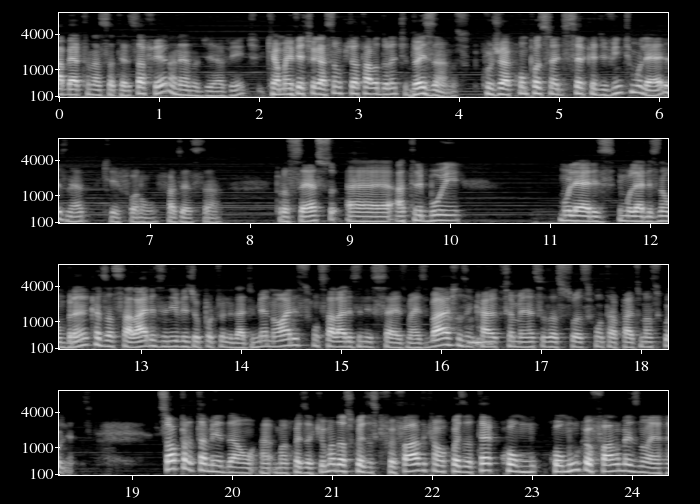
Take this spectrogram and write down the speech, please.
aberto nessa terça-feira, né, no dia 20, que é uma investigação que já estava durante dois anos, cuja composição é de cerca de 20 mulheres, né, que foram fazer esse processo, é, atribui mulheres e mulheres não brancas a salários e níveis de oportunidade menores, com salários iniciais mais baixos, em cargos semelhantes às suas contrapartes masculinas. Só para também dar um- uma coisa aqui, uma das coisas que foi falada, que é uma coisa até com- comum que eu falo, mas não é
